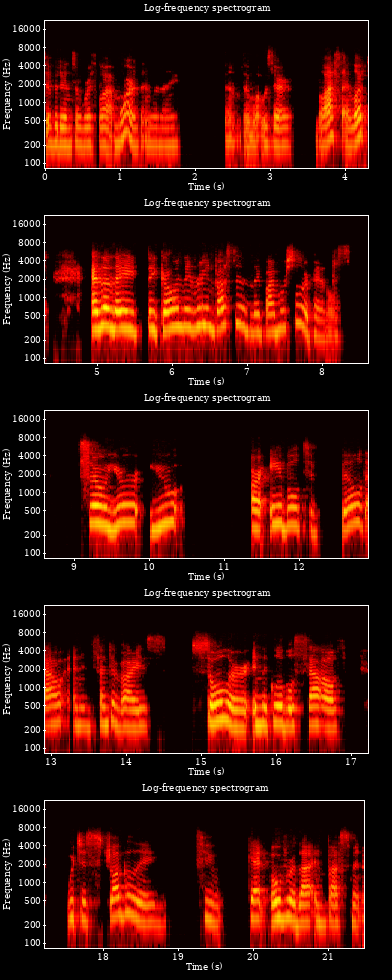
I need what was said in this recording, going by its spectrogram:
dividends are worth a lot more than when i than, than what was there the last i looked and then they they go and they reinvest it and they buy more solar panels so you're you are able to build out and incentivize solar in the global south, which is struggling to get over that investment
